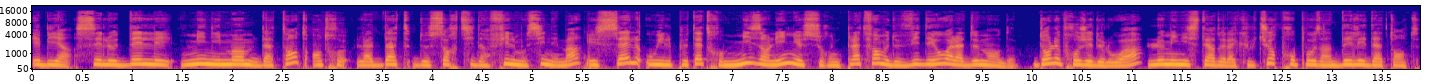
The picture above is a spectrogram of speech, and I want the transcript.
Eh bien, c'est le délai minimum d'attente entre la date de sortie d'un film au cinéma et celle où il peut être mis en ligne sur une plateforme de vidéo à la demande. Dans le projet de loi, le ministère de la Culture propose un délai d'attente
